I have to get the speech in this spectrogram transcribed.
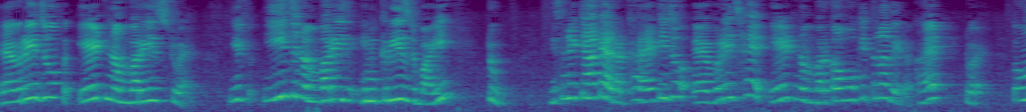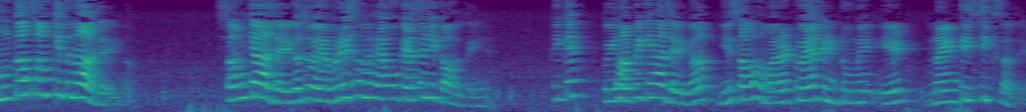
average of eight number is twelve if each number is increase by two इसने क्या कह रखा है कि जो एवरेज है एट नंबर का वो कितना दे रखा है? ट्वेल्व तो उनका सम कितना आ जाएगा? सम क्या आ जाएगा? जो एवरेज हम है, वो कैसे निकालते हैं? ठीक है? तो यहाँ पे क्या आ जाएगा? ये सब हमारा ट्वेल्व इंटू में एट नाइनटी सिक्स आ जाएगा।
